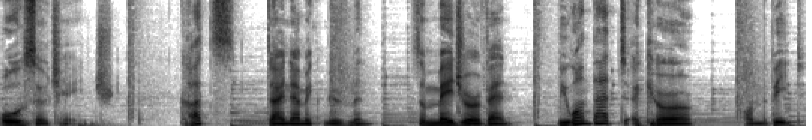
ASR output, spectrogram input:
also change. Cuts, dynamic movement, some major event, we want that to occur on the beat.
